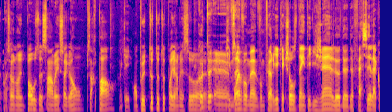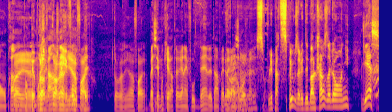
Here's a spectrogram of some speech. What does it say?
Après ça, on a une pause de 120 secondes, puis ça repart. On peut tout, tout, tout programmer ça. Écoute, euh, euh, Puis vous moi, avez- vous me, vous me feriez quelque chose d'intelligent, là, de, de facile à comprendre ben, pour que euh, moi, je rentre l'info à dedans. faire. T'aurais rien à faire. Ben, c'est moi qui rentrerai l'info dedans, là, dans la préparation. si vous voulez participer, vous avez des bonnes chances de gagner. Yes,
